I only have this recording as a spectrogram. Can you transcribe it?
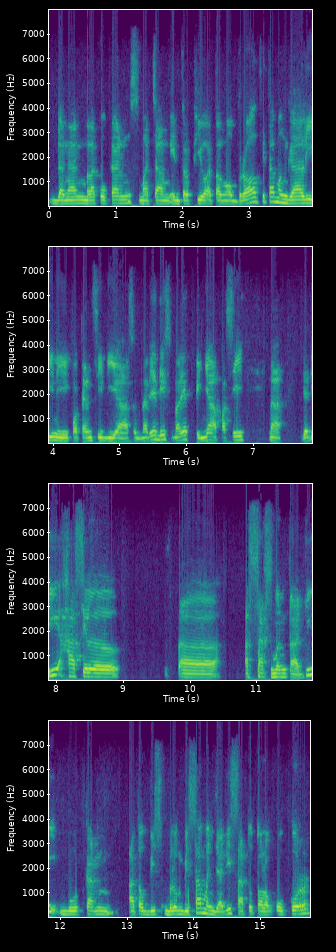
dengan melakukan semacam interview atau ngobrol, kita menggali ini potensi dia. Sebenarnya dia sebenarnya punya apa sih? Nah, jadi hasil uh, assessment tadi bukan atau bis, belum bisa menjadi satu tolok ukur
